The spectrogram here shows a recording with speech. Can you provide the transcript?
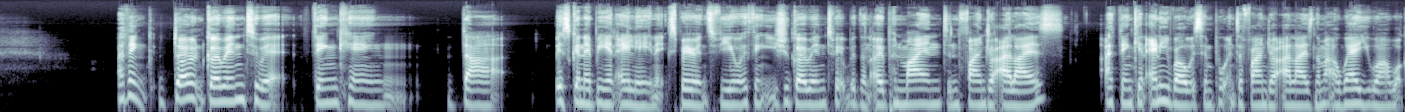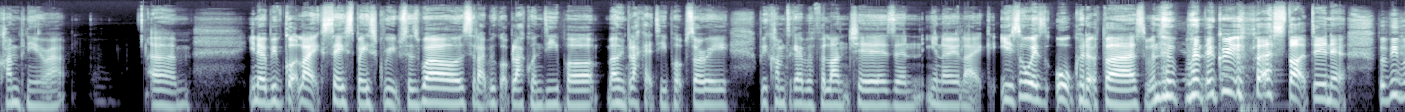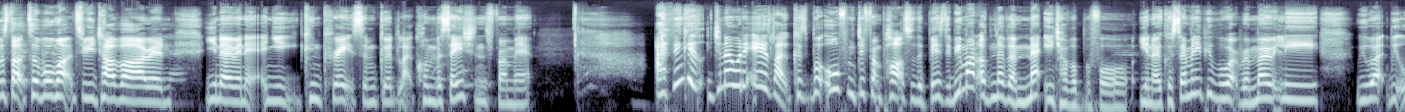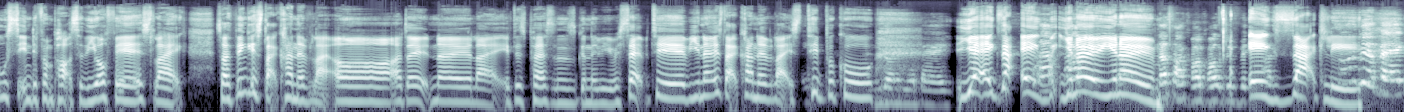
I think don't go into it thinking that it's going to be an alien experience for you. I think you should go into it with an open mind and find your allies. I think in any role, it's important to find your allies, no matter where you are, what company you're at. Um, you know, we've got like safe space groups as well. So like we've got Black on Depop, I mean Black at Depop, sorry. We come together for lunches and you know, like it's always awkward at first when the yeah. when the group first start doing it. But people start to warm up to each other and yeah. you know, and it, and you can create some good like conversations from it. I think it's, do you know what it is? Like, because we're all from different parts of the business. We might have never met each other before, you know, because so many people work remotely. We work, we all sit in different parts of the office. Like, so I think it's that kind of like, oh, I don't know, like if this person is going to be receptive, you know, it's that kind of like it's typical. Yeah, exactly. you know, you know. That's how culture Exactly.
